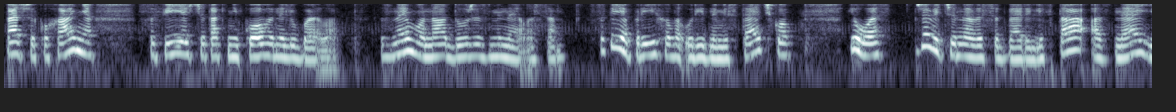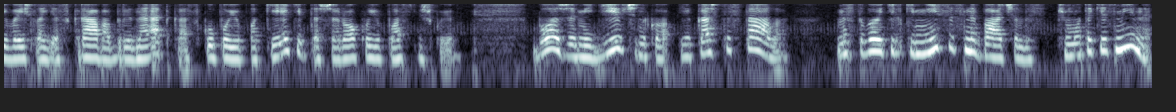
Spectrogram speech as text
Перше кохання Софія ще так нікого не любила. З ним вона дуже змінилася. Софія приїхала у рідне містечко, і ось вже відчинилися двері ліфта, а з неї вийшла яскрава брюнетка з купою пакетів та широкою посмішкою. Боже мій дівчинко, яка ж ти стала? Ми з тобою тільки місяць не бачились. Чому такі зміни?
